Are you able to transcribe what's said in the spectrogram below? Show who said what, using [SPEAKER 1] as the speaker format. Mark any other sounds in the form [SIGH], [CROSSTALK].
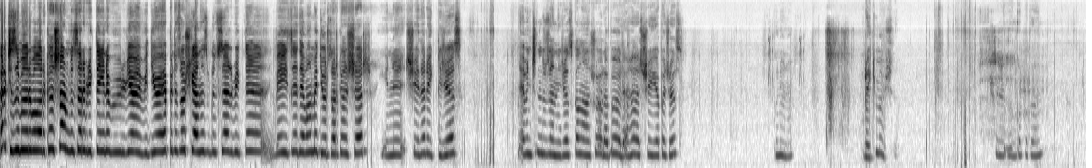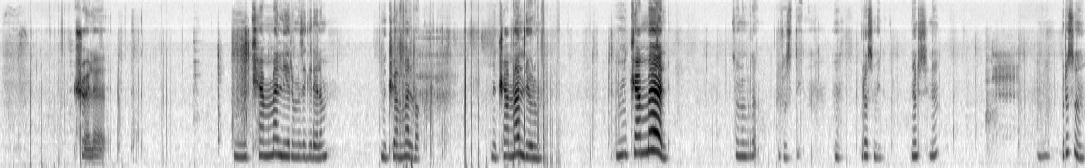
[SPEAKER 1] Herkese merhabalar arkadaşlar. Bugün sizlerle birlikte yine bir video, videoya hepiniz hoş geldiniz. Bugün sizlerle birlikte Beyze devam ediyoruz arkadaşlar. Yeni şeyler ekleyeceğiz. Evin içini düzenleyeceğiz. Kalan şöyle böyle her şeyi yapacağız. Bu ne lan? Burayı kim açtı? Şöyle kapatalım. Şöyle mükemmel yerimize girelim. Mükemmel bak. Mükemmel diyorum. Mükemmel. Sonra burada burası değil. Hı, burası mıydı? Neresi ne? Burası mı?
